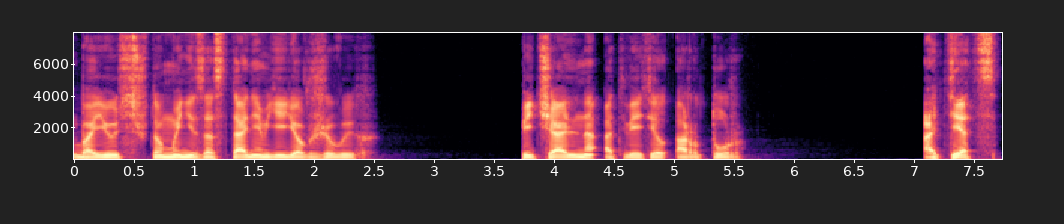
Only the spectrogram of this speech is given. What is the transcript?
«Боюсь, что мы не застанем ее в живых», — печально ответил Артур. Отец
